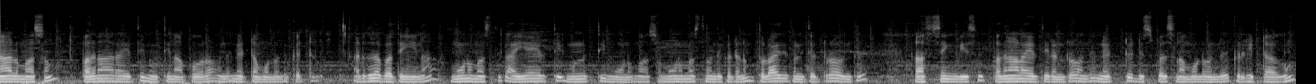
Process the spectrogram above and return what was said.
நாலு மாதம் பதினாறாயிரத்தி நூற்றி நாற்பது ரூபா வந்து நெட் அமௌண்ட் வந்து கட்டணும். அடுத்ததாக பார்த்தீங்கன்னா மூணு மாதத்துக்கு ஐயாயிரத்தி முந்நூற்றி மூணு மாதம் மூணு மாதத்துக்கு வந்து கட்டணும். தொள்ளாயிரத்தி தொண்ணூற்றி ரூபா வந்து ப்ராசஸிங் ஃபீஸு பதினாலாயிரத்தி ரெண்டு ரூபா வந்து நெட்டு டிஸ்பர்சல் அமௌண்ட் வந்து கிரெடிட் ஆகும்.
